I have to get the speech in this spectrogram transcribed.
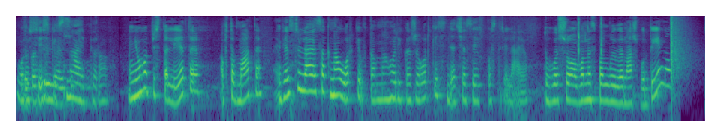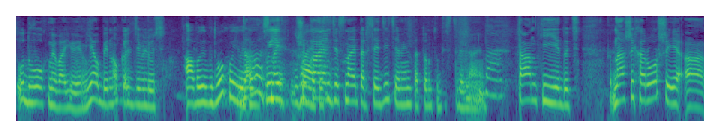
У російських снайперів. У нього пістолети, автомати. Він стріляє з окна орків. Там на горі каже, орки сидять, зараз я їх постріляю. Того, що вони спалили наш будинок. Удвох ми воюємо. Я в бінокль дивлюсь. А ви вдвох воюєте? Да, ви снай... Шукаємо, де снайпер сидить, а він потім туди стріляє. Да. Танки їдуть. Наші хороші, а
